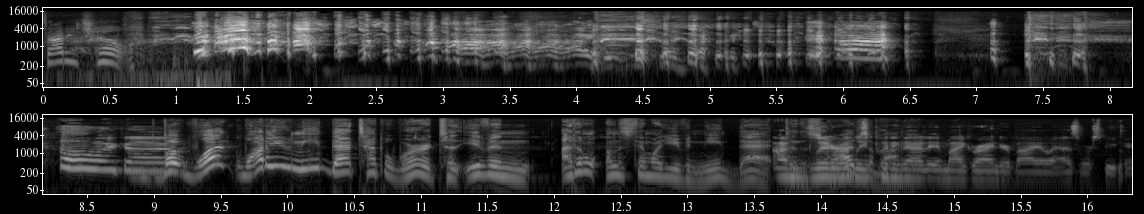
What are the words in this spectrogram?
Daddy, chill. I hate you so much. oh my god. but what why do you need that type of word to even I don't understand why you even need that I'm describe literally somebody. putting that in my Grindr bio as we're speaking.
